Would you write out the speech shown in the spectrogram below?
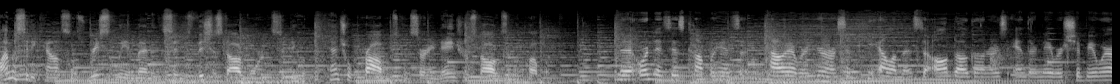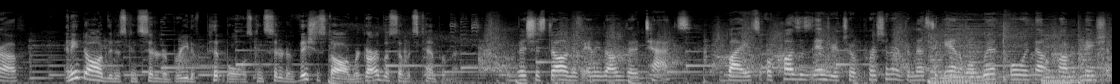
Lima City Council has recently amended the city's vicious dog ordinance to deal with potential problems concerning dangerous dogs in the public. The ordinance is comprehensive. However, here are some key elements that all dog owners and their neighbors should be aware of. Any dog that is considered a breed of pit bull is considered a vicious dog regardless of its temperament. A vicious dog is any dog that attacks, bites, or causes injury to a person or domestic animal with or without provocation.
